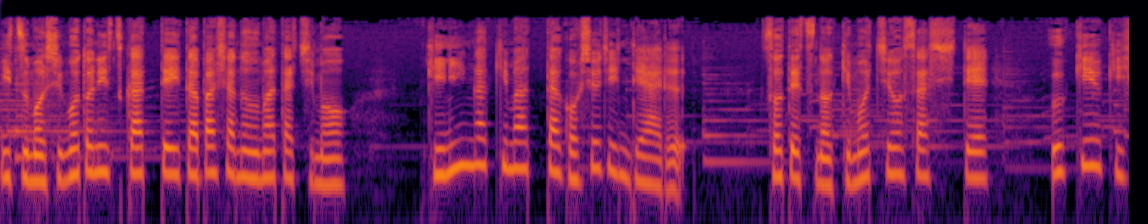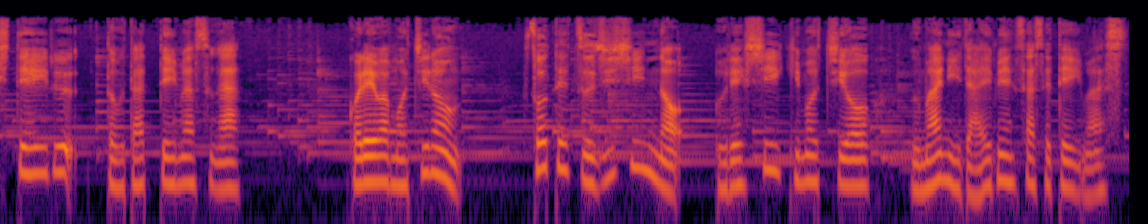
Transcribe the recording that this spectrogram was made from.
いつも仕事に使っていた馬車の馬たちも、帰任が決まったご主人である蘇鉄の気持ちを察してウキウキしていると歌っていますが、これはもちろん蘇鉄自身の嬉しい気持ちを馬に代弁させています。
